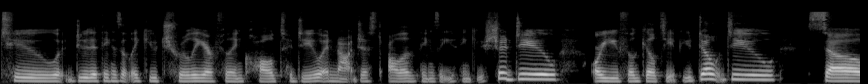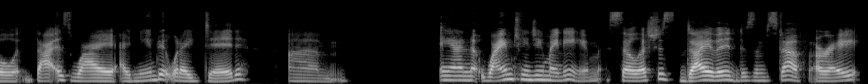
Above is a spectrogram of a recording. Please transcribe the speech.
to do the things that like you truly are feeling called to do and not just all of the things that you think you should do or you feel guilty if you don't do. So that is why i named it what i did um and why i'm changing my name. So let's just dive into some stuff all right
